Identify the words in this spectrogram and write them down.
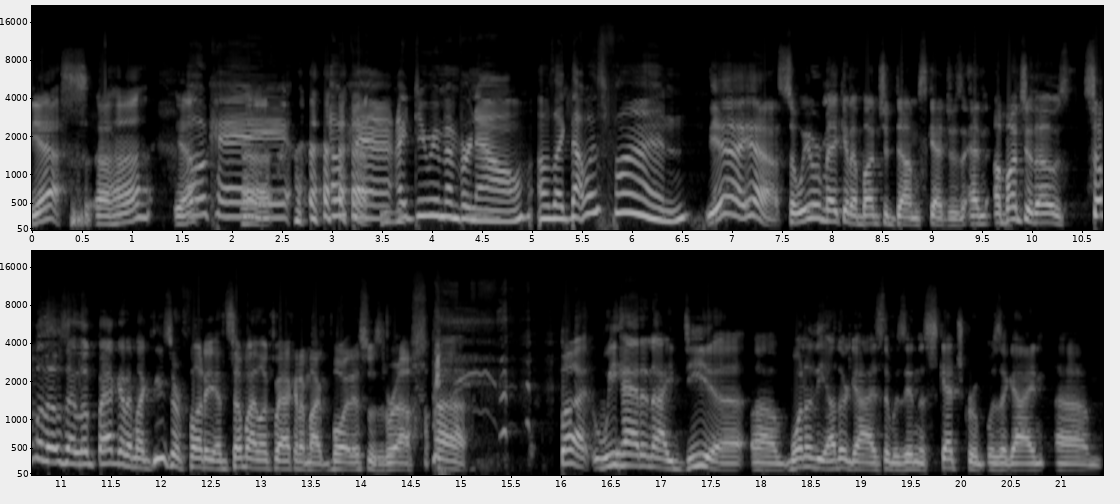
Yes. Uh huh. Yeah. Okay. Uh. okay. I do remember now. I was like, that was fun. Yeah, yeah. So we were making a bunch of dumb sketches, and a bunch of those. Some of those I look back and I'm like, these are funny, and some I look back and I'm like, boy, this was rough. Uh, but we had an idea. Uh, one of the other guys that was in the sketch group was a guy um,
